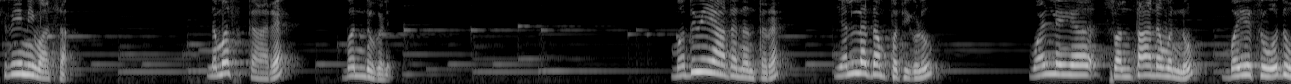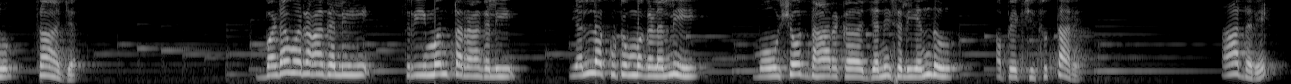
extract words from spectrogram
ಶ್ರೀನಿವಾಸ. ನಮಸ್ಕಾರ ಬಂಧುಗಳೇ. ಮದುವೆಯಾದ ನಂತರ ಎಲ್ಲ ದಂಪತಿಗಳು ಒಳ್ಳೆಯ ಸಂತಾನವನ್ನು ಬಯಸುವುದು ಸಹಜ. ಬಡವರಾಗಲಿ, ಶ್ರೀಮಂತರಾಗಲಿ, ಎಲ್ಲ ಕುಟುಂಬಗಳಲ್ಲಿ ವಂಶೋದ್ಧಾರಕ ಜನಿಸಲಿ ಎಂದು ಅಪೇಕ್ಷಿಸುತ್ತಾರೆ. ಆದರೆ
